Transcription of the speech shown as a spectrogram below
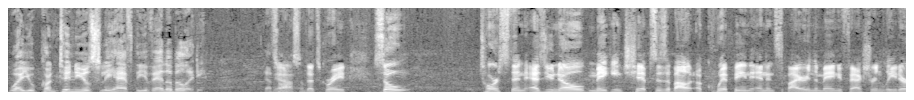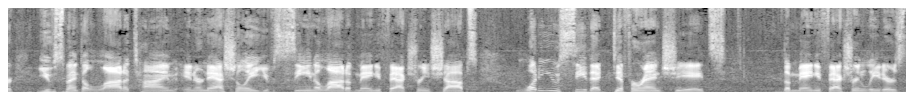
where you continuously have the availability. That's yeah, awesome. That's great. So Thorsten, as you know, making chips is about equipping and inspiring the manufacturing leader. You've spent a lot of time internationally, you've seen a lot of manufacturing shops. What do you see that differentiates the manufacturing leaders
